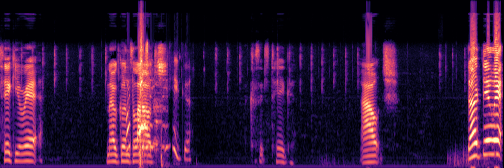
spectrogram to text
Tig, you're it. No guns Why allowed. is it big? Because it's Tig. Ouch. Don't do it!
